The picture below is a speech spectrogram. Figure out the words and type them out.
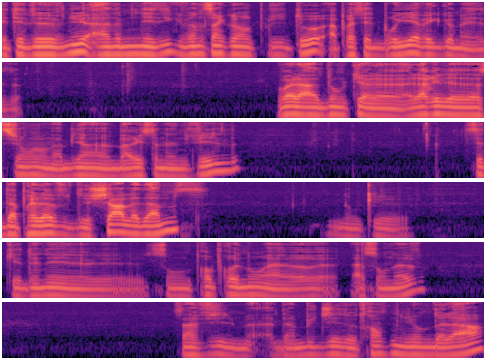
était devenu amnésique 25 ans plus tôt après s'être brouillé avec Gomez. Voilà, donc euh, à la réalisation, on a bien Barry Sonnenfeld. C'est d'après l'œuvre de Charles Adams, donc euh, qui a donné euh, son propre nom à, à son œuvre. C'est un film d'un budget de 30 millions de dollars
